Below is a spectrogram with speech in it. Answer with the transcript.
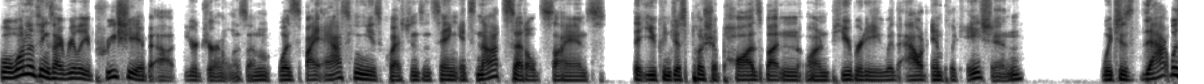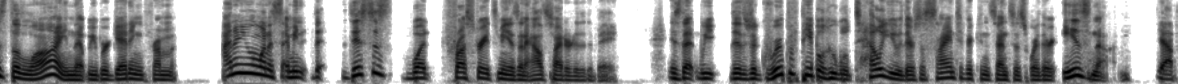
Well, one of the things I really appreciate about your journalism was by asking these questions and saying it's not settled science that you can just push a pause button on puberty without implication, which is that was the line that we were getting from. I don't even want to say, I mean, th- this is what frustrates me as an outsider to the debate is that we there's a group of people who will tell you there's a scientific consensus where there is none. Yep.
